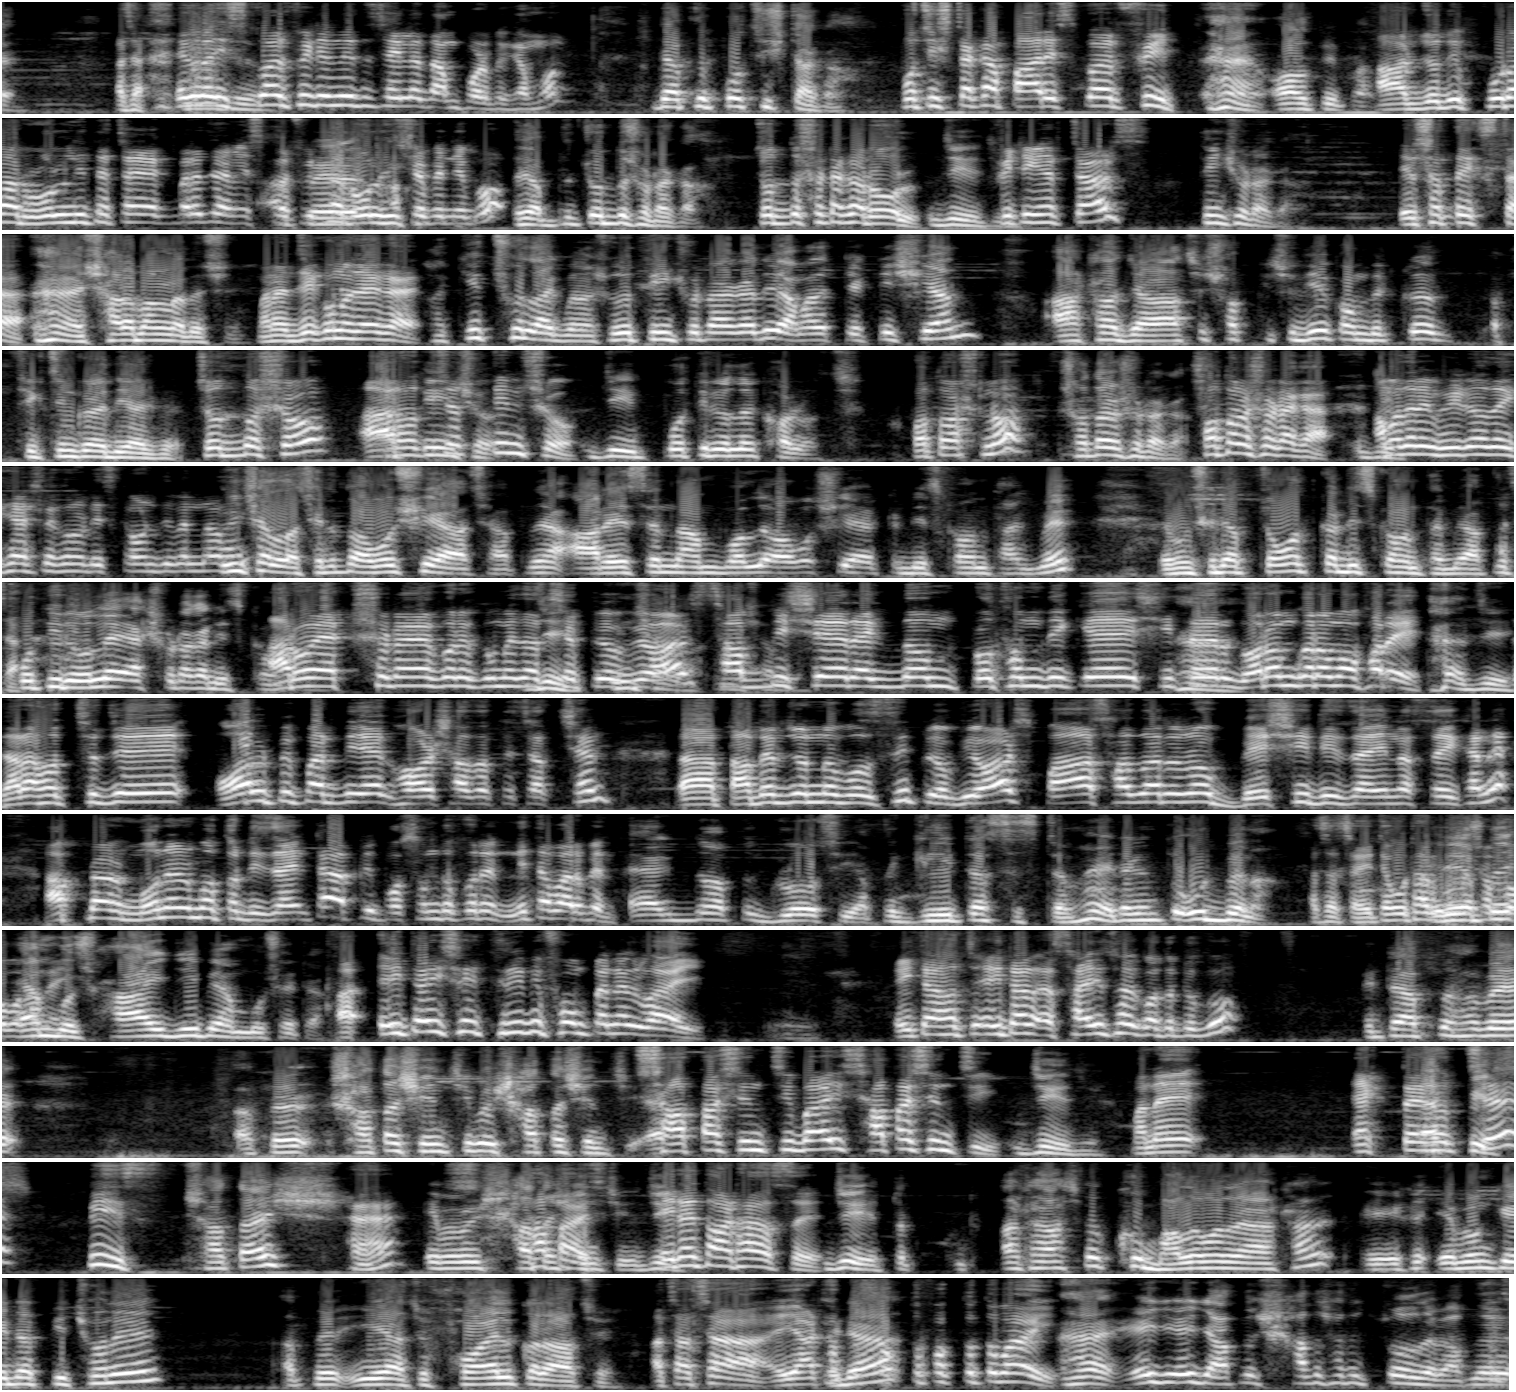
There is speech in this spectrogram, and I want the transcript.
আচ্ছা এগুলো। স্কোয়ার ফিটে নিতে চাইলে দাম পড়বে কেমন? এটা আপনি পঁচিশ টাকা। পঁচিশ টাকা পার স্কোয়ার ফিট হ্যাঁ অল পেপার আর যদি পুরো রোল নিতে চাই একবারে যে আমি স্কোয়ার ফিট আপনার- রোল হিসেবে নেব। আপনি চোদ্দশো টাকা। চোদ্দশো টাকা রোল জি ফিটিং এর চার্জ তিনশো টাকা। এর সাথে এক্সট্রা হ্যাঁ সারা বাংলাদেশে। মানে যে কোনো জায়গায়? হ্যাঁ, কিচ্ছু লাগবে না শুধু তিনশো টাকা দিয়ে আমাদের টেকনিশিয়ান আঠা যা আছে সবকিছু দিয়ে কমপ্লিট করে ফিক্সিং করে দিয়ে আসবে। চোদ্দশো আর হচ্ছে 300 তিনশো। জি প্রতি রোলের খরচ। কত আসলো? সতেরোশো টাকা। সতেরোশো টাকা। আমাদের ভিডিও দেখে আসলে কোনো ডিসকাউন্ট দিবেন না ইনশাল্লাহ সেটা তো অবশ্যই আছে। আপনি আর এস এর নাম বললে অবশ্যই একটা ডিসকাউন্ট থাকবে এবং সেটা চমৎকার ডিসকাউন্ট থাকবে। আপনি আচ্ছা। প্রতি রোলে একশো টাকা ডিসকাউন্ট আরও একশো টাকা করে কমে যাচ্ছে প্রিয় ভিউয়ার্স ছাব্বিশের একদম প্রথম দিকে শীতের হ্যাঁ। গরম গরম অফারে। জি। যারা হচ্ছে যে অল পেপার দিয়ে ঘর সাজাতে চাচ্ছেন তাদের জন্য বলছি প্রিয় ভিউয়ার্স পাঁচ হাজারেরও বেশি ডিজাইন আছে এখানে। আপনার মনের মতো ডিজাইনটা আপনি পছন্দ করে নিতে পারবেন। একদম আপনি গ্লোসি আপনি গ্লিটার সিস্টেম হ্যাঁ এটা কিন্তু উঠবে না। আচ্ছা আচ্ছা এটা ওঠার কোনো সম্ভাবনা। অ্যাম্বুশ হাই ডিপ অ্যাম্বুশ এটা। আর এইটাই সেই থ্রি ডি ফোম প্যানেল ভাই। এটা হচ্ছে এইটার সাইজ হয় কতটুকু? এটা আপনার হবে আপনার সাতাশ ইঞ্চি বাই সাতাশ ইঞ্চি। এক- সাতাশ ইঞ্চি বাই সাতাশ ইঞ্চি। জি জি। মানে একটাই হচ্ছে। পিস সাতাশ। হ্যাঁ এভাবে সাতাশ সাতাশ। ইঞ্চি জি। এটাই তো আঠা আছে। জি আঠা আসবে খুব ভালো মানের আঠা। এবং কি এটার পিছনে আপনার ইয়ে আছে ফয়েল করা আছে। আচ্ছা আচ্ছা এই আঠা শক্ত ফক্ত তো ভাই? হ্যাঁ এই যে এই যে আপনার সাথে সাথে চলে যাবে আপনার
